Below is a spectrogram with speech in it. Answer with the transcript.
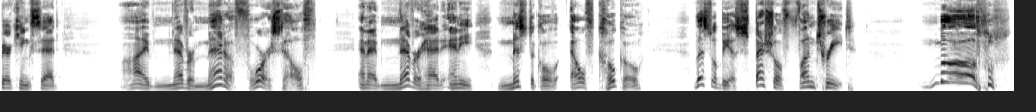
Bear King said, I've never met a forest elf, and I've never had any mystical elf cocoa. This will be a special fun treat.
